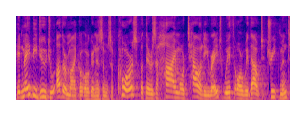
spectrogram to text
It may be due to other microorganisms, of course, but there is a high mortality rate with or without treatment,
